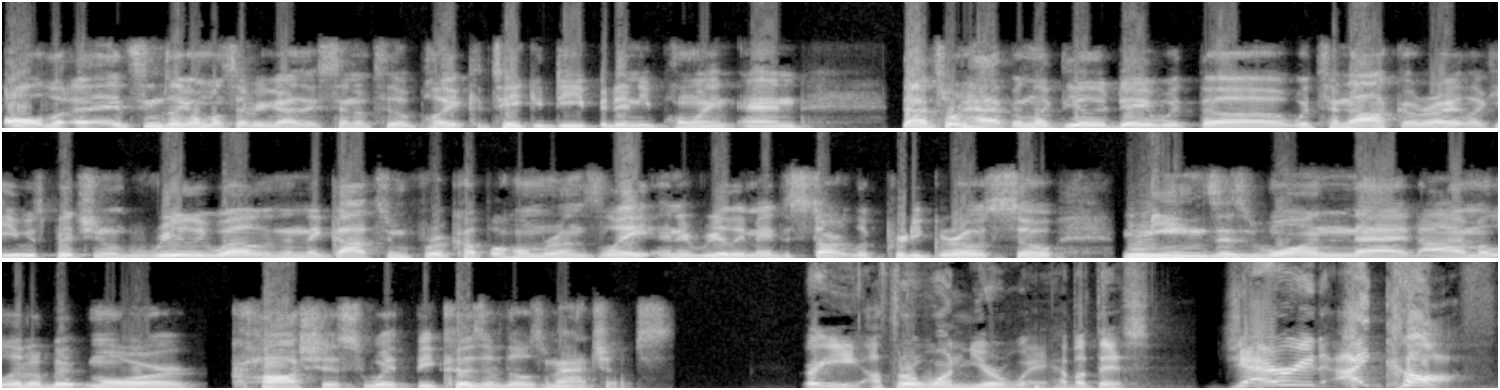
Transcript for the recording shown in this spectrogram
all the it seems like almost every guy they send up to the plate could take you deep at any point, and that's what happened like the other day with uh with Tanaka, right? Like he was pitching really well, and then they got to him for a couple home runs late, and it really made the start look pretty gross. So Means is one that I'm a little bit more cautious with because of those matchups. Greggy, I'll throw one your way. How about this? Jerad Eickhoff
